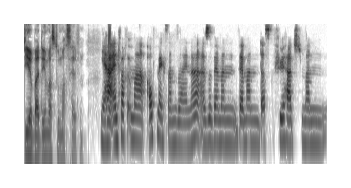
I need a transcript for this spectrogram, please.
dir bei dem, was du machst, helfen? Ja, einfach immer aufmerksam sein, ne? Also wenn man, wenn man das Gefühl hat, man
